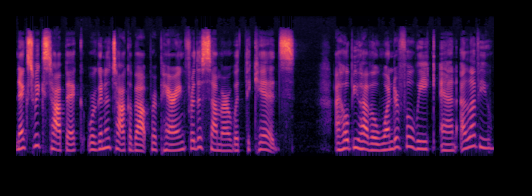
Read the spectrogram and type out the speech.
Next week's topic, we're going to talk about preparing for the summer with the kids. I hope you have a wonderful week and I love you.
